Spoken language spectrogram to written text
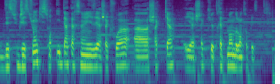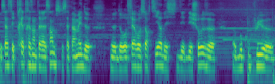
des suggestions qui sont hyper personnalisées à chaque fois, à chaque cas et à chaque traitement de l'entreprise. Et ça, c'est très très intéressant parce que ça permet de, de, de refaire ressortir des, des, choses beaucoup plus euh,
